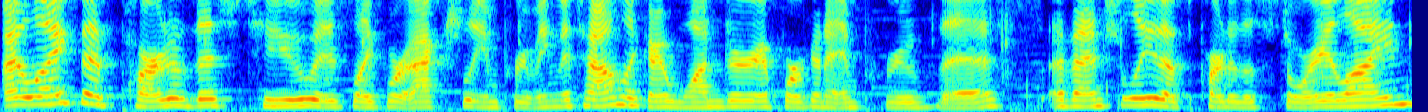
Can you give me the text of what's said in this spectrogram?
I like that part of this too is like we're actually improving the town. Like I wonder if we're gonna improve this eventually. That's part of the storyline.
